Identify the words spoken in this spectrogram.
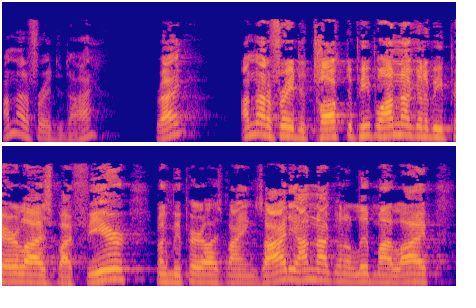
I'm not afraid to die, right? I'm not afraid to talk to people. I'm not going to be paralyzed by fear. I'm not going to be paralyzed by anxiety. I'm not going to live my life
